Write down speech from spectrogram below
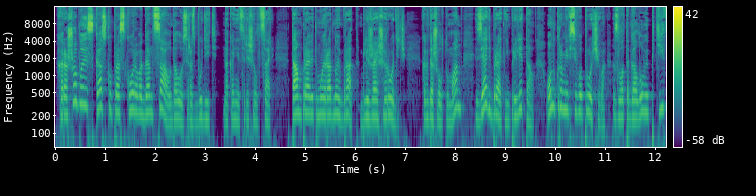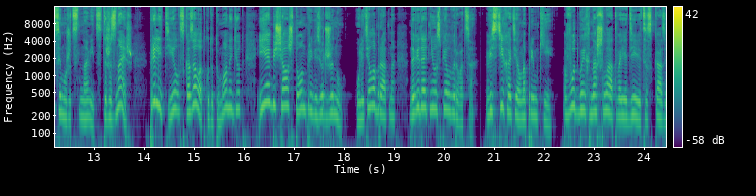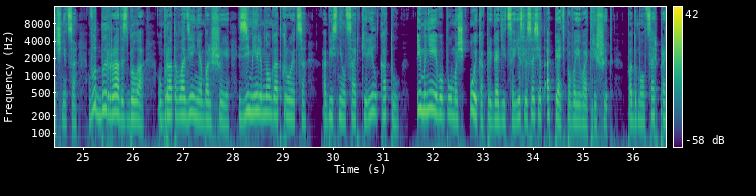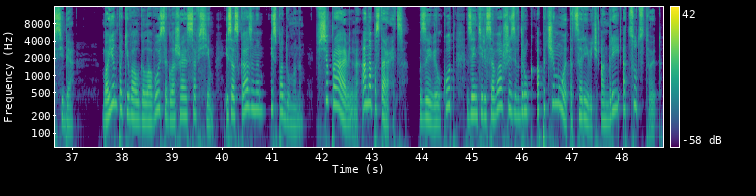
«Хорошо бы сказку про скорого гонца удалось разбудить», — наконец решил царь. Там правит мой родной брат, ближайший родич. Когда шел туман, зять брать не прилетал. Он, кроме всего прочего, златоголовой птицей может становиться. Ты же знаешь? Прилетел, сказал, откуда туман идет, и обещал, что он привезет жену. Улетел обратно, да, видать, не успел вырваться. Вести хотел напрямки. Вот бы их нашла твоя девица-сказочница, вот бы радость была. У брата владения большие, земель много откроется, объяснил царь Кирилл коту. И мне его помощь ой как пригодится, если сосед опять повоевать решит, подумал царь про себя. Байон покивал головой, соглашаясь со всем, и со сказанным, и с подуманным. «Все правильно, она постарается», — заявил кот, заинтересовавшись вдруг, а почему этот царевич Андрей отсутствует.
